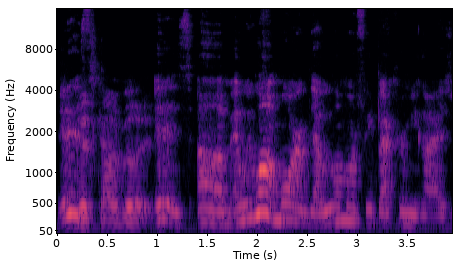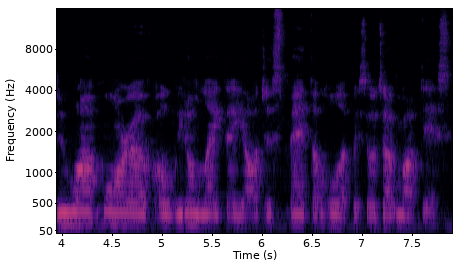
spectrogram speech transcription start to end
it is. it's accountability. It is. Um, and we want more of that. We want more feedback from you guys. We want more of, oh, we don't like that y'all just spent the whole episode talking about this.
